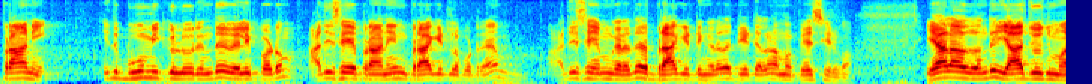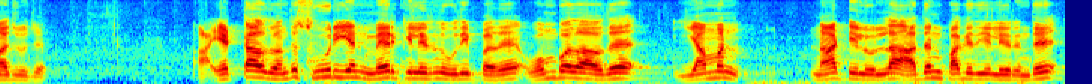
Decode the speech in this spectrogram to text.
பிராணி. இது பூமிக்குள்ளிருந்து வெளிப்படும் அதிசய பிராணின்னு பிராக்கெட்டில் போட்டுருக்கேன். அதிசயங்கிறது பிராக்கெட்டுங்கிறத டீட்டெயிலாக நம்ம பேசியிருக்கோம். ஏழாவது வந்து யாஜூஜ் மாஜூஜ். எட்டாவது வந்து சூரியன் மேற்கிலிருந்து உதிப்பது. ஒன்பதாவது யமன் நாட்டில் உள்ள அதன் பகுதியிலிருந்து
